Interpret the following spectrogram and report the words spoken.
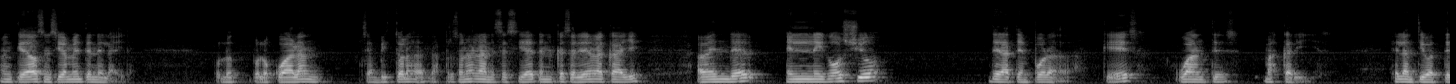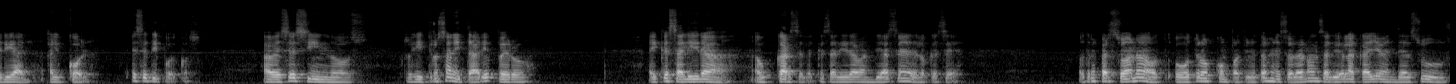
han quedado sencillamente en el aire. Por lo, cual se han visto las, las personas la necesidad de tener que salir a la calle a vender el negocio de la temporada, que es guantes, mascarillas el antibacterial, alcohol, ese tipo de cosas. A veces sin los registros sanitarios, pero hay que salir a, a hay que salir a bandearse de lo que sea. Otras personas o, otros compatriotas venezolanos han salido a la calle a vender sus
